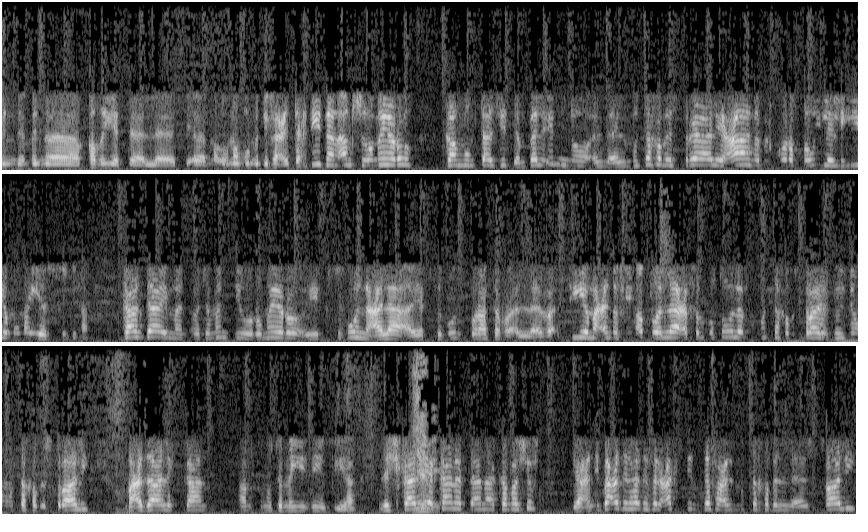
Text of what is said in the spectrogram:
من من قضية ال- آه، منظومه الدفاعية. تحديدا أمس روميرو كان ممتاز جدا بل إنه ال- المنتخب الأسترالي عانى بالكرة الطويلة اللي هي مميز فيها. كان دائما اوتومندي وروميرو يكسبون على يكسبون الكرات الر- الرأسية مع إنه في أطول لاعب في البطولة في منتخب أستراليا في هجوم المنتخب الاسترالي مع ذلك كان أمس متميزين فيها. الإشكالية جميل. كانت أنا كما شفت يعني بعد الهدف العكسي اندفع المنتخب الأسترالي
